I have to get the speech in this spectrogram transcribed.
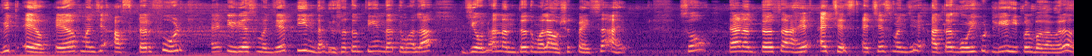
विथ एअप एफ एफ म्हणजे आफ्टर फूड आणि टी डी एस म्हणजे तीनदा. दिवसातून तीनदा तुम्हाला जेवणानंतर तुम्हाला औषध प्यायचं आहे. सो त्यानंतरचं आहे एच एस एच एस म्हणजे आता गोळी कुठली आहे? ही पण बघा बरं.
